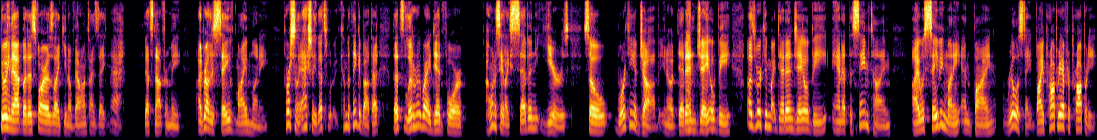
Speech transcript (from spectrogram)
doing that. But as far as like, you know, Valentine's Day, eh, that's not for me. I'd rather save my money. Personally, actually, that's what, come to think about that, that's literally what I did for, I want to say like seven years so working a job, you know, dead end job, I was working my dead end job, and at the same time, I was saving money and buying real estate, buying property after property.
